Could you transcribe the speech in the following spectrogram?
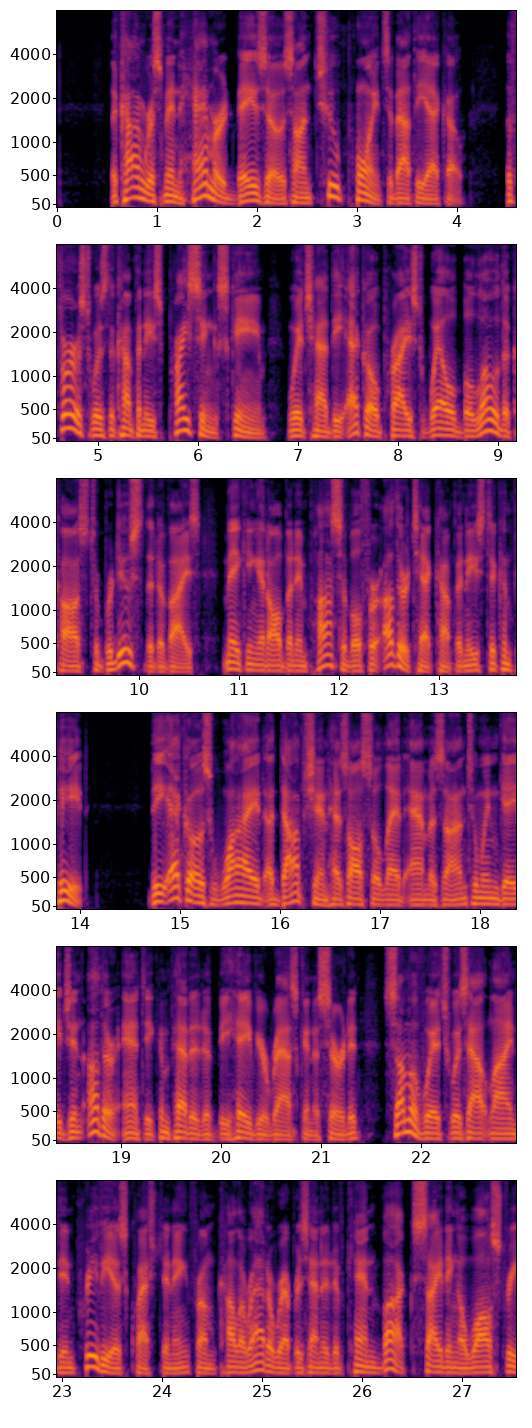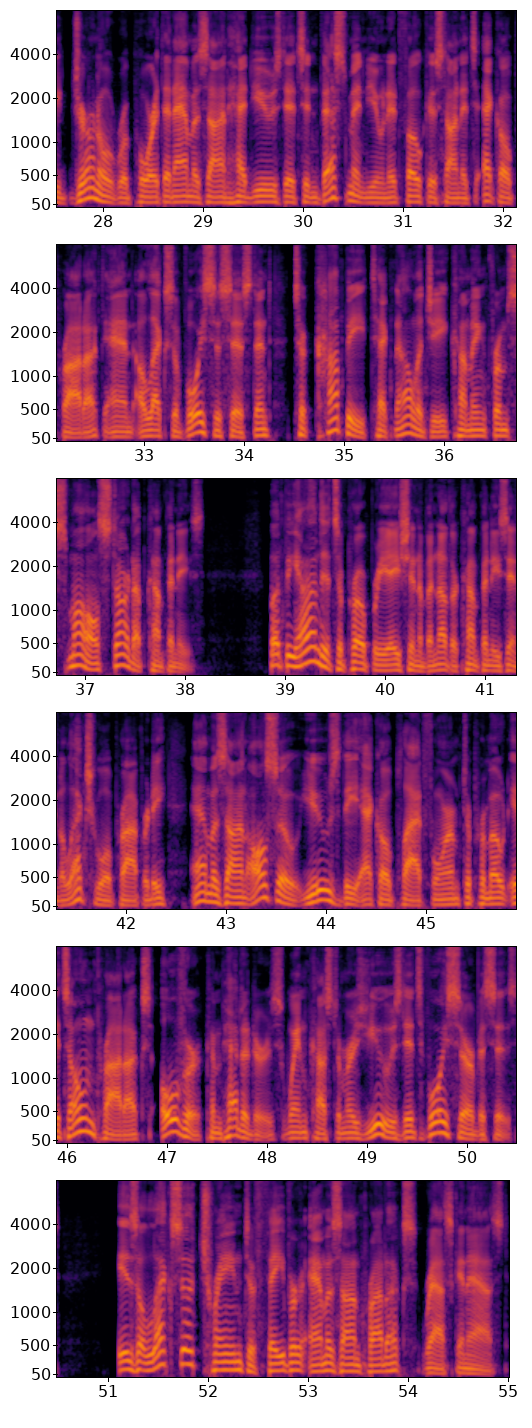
The congressman hammered Bezos on two points about the Echo. The first was the company's pricing scheme, which had the Echo priced well below the cost to produce the device, making it all but impossible for other tech companies to compete. The Echo's wide adoption has also led Amazon to engage in other anti competitive behavior, Raskin asserted, some of which was outlined in previous questioning from Colorado Representative Ken Buck, citing a Wall Street Journal report that Amazon had used its investment unit focused on its Echo product and Alexa voice assistant to copy technology coming from small startup companies. But beyond its appropriation of another company's intellectual property, Amazon also used the Echo platform to promote its own products over competitors when customers used its voice services. Is Alexa trained to favor Amazon products? Raskin asked.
